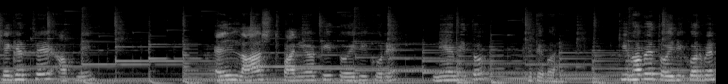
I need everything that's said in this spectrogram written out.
সেক্ষেত্রে আপনি এই লাস্ট পানীয়টি তৈরি করে নিয়মিত খেতে পারেন। কীভাবে তৈরি করবেন?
